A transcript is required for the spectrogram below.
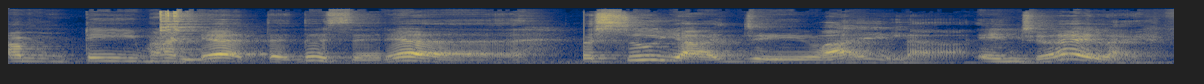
आमटी भांड्यात दुसऱ्या. बसूया जेवायला. एन्जॉय लाईफ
